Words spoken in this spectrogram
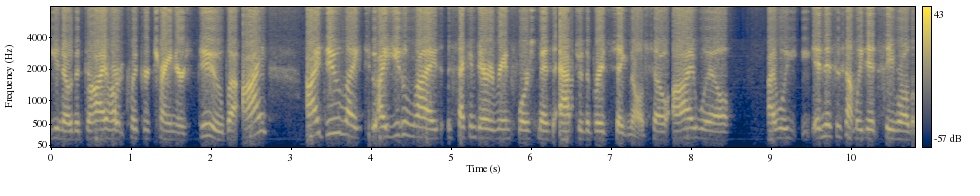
you know, the diehard clicker trainers do, but I I do like to. I utilize secondary reinforcements after the bridge signal. So I will, I will, and this is something we did at SeaWorld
